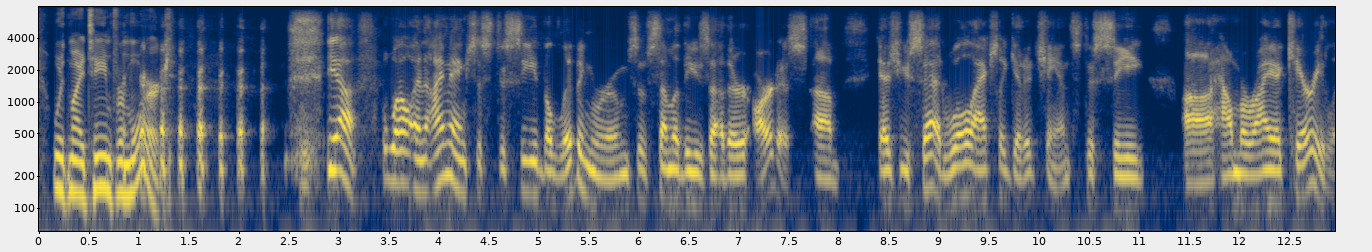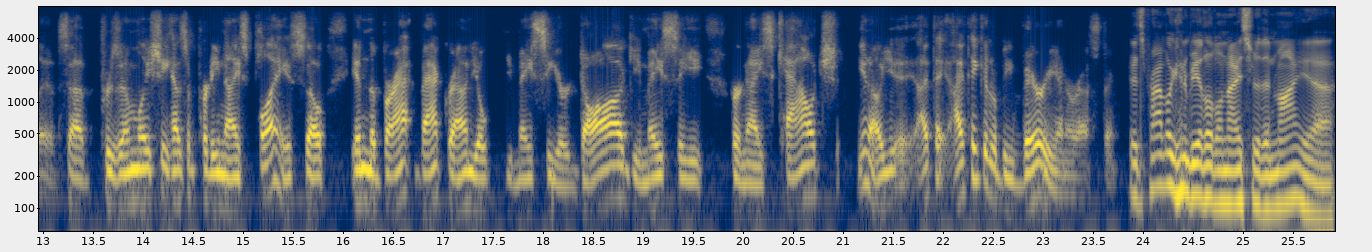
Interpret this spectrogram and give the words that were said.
with my team from work. yeah, well, and I'm anxious to see the living rooms of some of these other artists. Um, as you said, we'll actually get a chance to see uh, how Mariah Carey lives. Uh, presumably, she has a pretty nice place. So, in the bra- background, you'll you may see her dog, you may see her nice couch. You know, you, I think I think it'll be very interesting. It's probably going to be a little nicer than my uh,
